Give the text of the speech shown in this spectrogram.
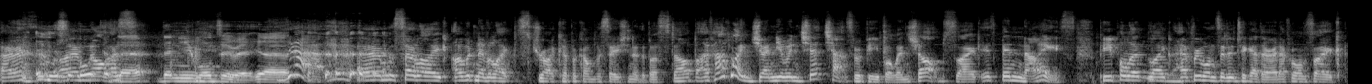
Uh, it's I'm not a, avoidable, then you will do it. Yeah. yeah. Um, so like, I would never like strike up a conversation at the bus stop, but I've had like genuine chit chats with people in shops. Like, it's been nice. People are like, mm. everyone's in it together, and everyone's like,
